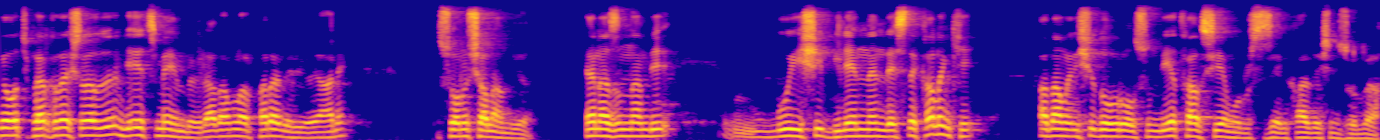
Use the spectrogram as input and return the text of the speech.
Ve o tip arkadaşlara diyorum ki etmeyin böyle. Adamlar para veriyor yani. Sonuç alamıyor. En azından bir bu işi bilenden destek alın ki adamın işi doğru olsun diye tavsiyem olur size bir kardeşiniz olarak.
